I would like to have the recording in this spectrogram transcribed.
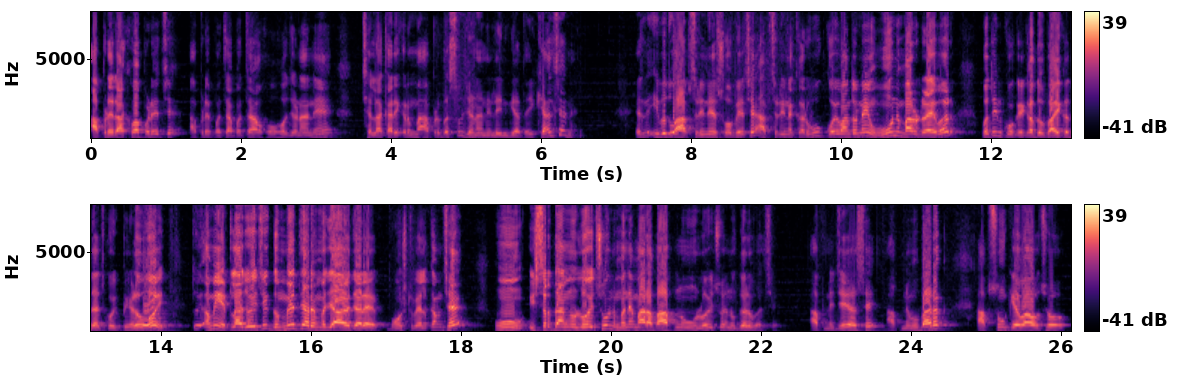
આપણે રાખવા પડે છે. આપણે પચા પચા હો હો જણાને છેલ્લા કાર્યક્રમમાં આપણે બસો જણાને લઈને ગયા હતા એ ખ્યાલ છે ને? એટલે એ બધું આપશ્રીને શોભે છે. આપશ્રીને કરવું કોઈ વાંધો નહીં. હું ને મારો ડ્રાઈવર વધીને કોઈક એકાદો ભાઈ કદાચ કોઈક ભેળો હોય તો અમે એટલા જોઈએ છીએ. ગમે ત્યારે મજા આવે ત્યારે મોસ્ટ વેલકમ છે. હું ઈશ્વરદાનનું લોહી છું ને મને મારા બાપનું લોહી છું, એનું ગર્વ છે. આપને જે હશે, આપને મુબારક. આપ શું કહેવાઓ છો?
